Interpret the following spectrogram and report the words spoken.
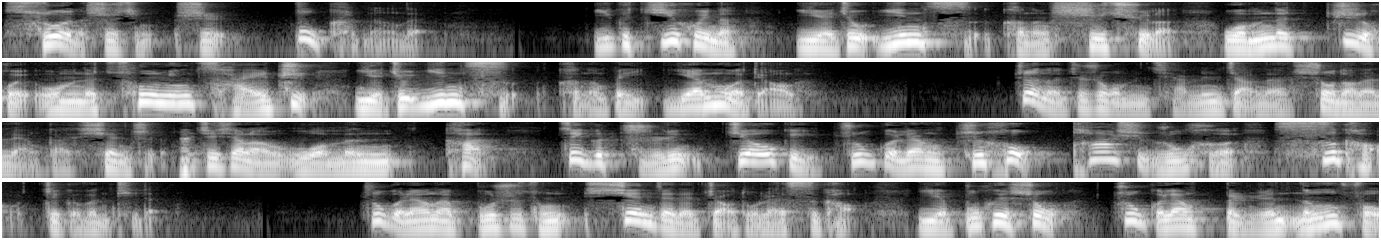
所有的事情是不可能的。一个机会呢，也就因此可能失去了；我们的智慧、我们的聪明才智也就因此可能被淹没掉了。这呢，就是我们前面讲的受到的两个限制。接下来我们看这个指令交给诸葛亮之后，他是如何思考这个问题的。诸葛亮呢，不是从现在的角度来思考，也不会受诸葛亮本人能否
